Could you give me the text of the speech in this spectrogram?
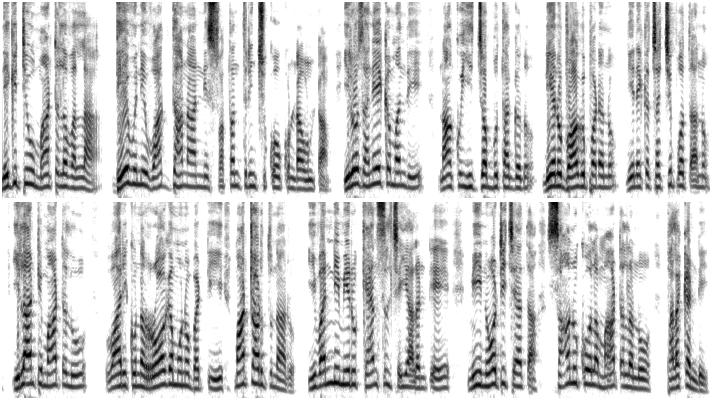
నెగిటివ్ మాటల వల్ల దేవుని వాగ్దానాన్ని స్వతంత్రించుకోకుండా ఉంటాం. ఈరోజు అనేక మంది నాకు ఈ జబ్బు తగ్గదు నేను బాగుపడను నేను ఇక చచ్చిపోతాను ఇలాంటి మాటలు వారికి ఉన్న రోగమును బట్టి మాట్లాడుతున్నారు. ఇవన్నీ మీరు క్యాన్సిల్ చేయాలంటే మీ నోటి చేత సానుకూల మాటలను పలకండి.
